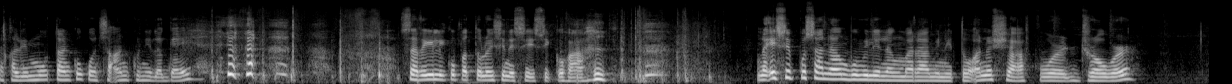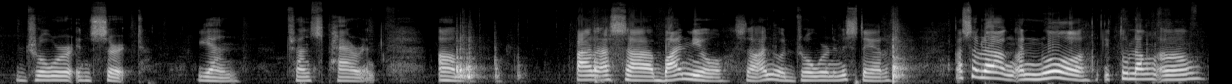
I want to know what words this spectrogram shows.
nakalimutan ko kung saan ko nilagay sarili ko patuloy sinisisi ko ha. Naisip ko sanang bumili ng marami nito. Ano siya for drawer? Drawer insert. Yan. Transparent. Um, para sa banyo, sa ano, drawer ni Mister, Kaso lang, ano, ito lang ang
